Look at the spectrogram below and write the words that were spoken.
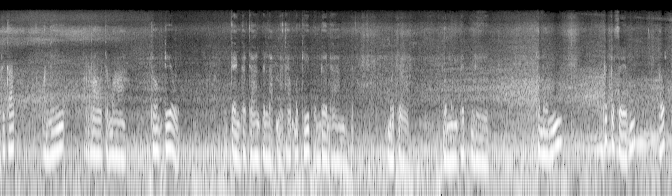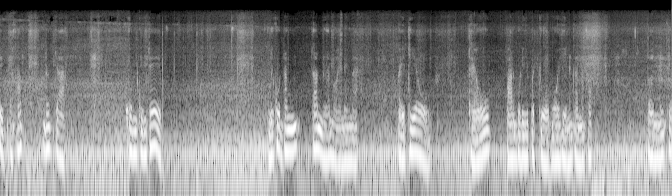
วัสดีครับ วันนี้เราจะมาท่องเที่ยว แก่งกระจานเป็นหลักนะครับ เมื่อกี้ผมเดินทาง มาจากตัวเมืองเพชรบุรีถนนเพชรเกษมรถติดนะครับ เนื่องจากคนกรุงเทพ หรือคนทางด้านเหนือหน่อยหนึ่งนะไปเที่ยวแถวปานบุรีประจวบหัวหินกันนะครับ ตอนนี้ก็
